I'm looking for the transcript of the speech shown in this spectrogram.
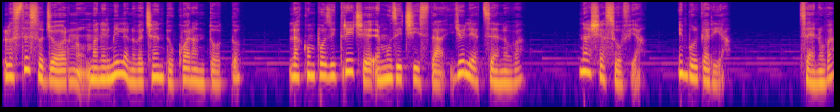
Lo stesso giorno, ma nel 1948, la compositrice e musicista Yulia Zenova nasce a Sofia, in Bulgaria. Zenova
